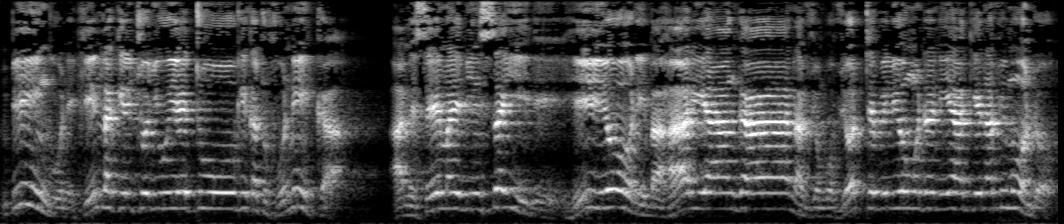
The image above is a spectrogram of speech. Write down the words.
Mbingu ni kila kilicho juu yetu kikatufunika. Amesema Ibn Saidi, hiyo ni bahari ya anga na vyombo vyote viliomo ndani yake na vimondo.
